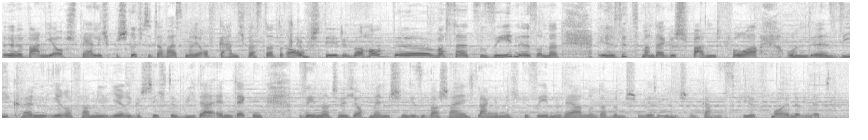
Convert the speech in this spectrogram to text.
äh, waren die auch spärlich beschriftet. Da weiß man ja oft gar nicht, was da drauf steht überhaupt, äh, was da zu sehen ist. Und dann äh, sitzt man da gespannt vor und äh, Sie können Ihre familiäre Geschichte wiederentdecken. Sehen natürlich auch Menschen, die Sie wahrscheinlich lange nicht gesehen werden. Und da wünschen wir Ihnen schon ganz viel Freude mit.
